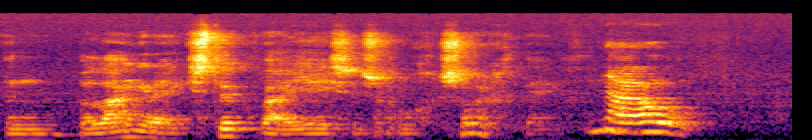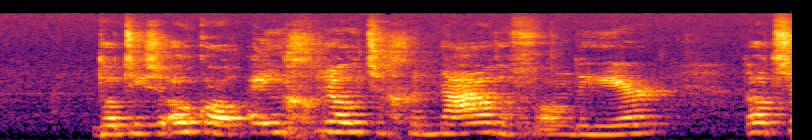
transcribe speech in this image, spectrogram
een belangrijk stuk waar Jezus voor gezorgd heeft. Nou, dat is ook al één grote genade van de Heer. Dat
